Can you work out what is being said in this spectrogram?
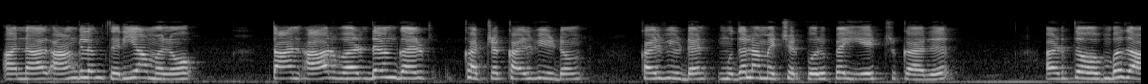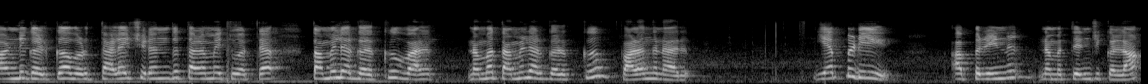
ஆனால் ஆங்கிலம் தெரியாமலோ தான் ஆறு வருடங்கள் கற்ற கல்வியிடம் கல்வியுடன் முதலமைச்சர் பொறுப்பை ஏற்றுக்காரு. அடுத்த ஒன்பது ஆண்டுகளுக்கு அவர் தலை சிறந்த தலைமைத்துவத்தை தமிழர்களுக்கு வ நம்ம தமிழர்களுக்கு வழங்கினார். எப்படி? அப்படின்னு நம்ம தெரிஞ்சுக்கலாம்.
